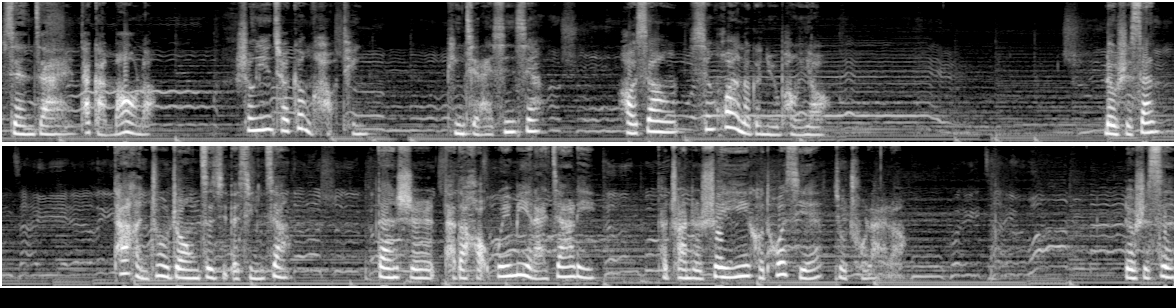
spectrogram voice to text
现在他感冒了，声音却更好听，听起来新鲜，好像新换了个女朋友。六十三，她很注重自己的形象，但是她的好闺蜜来家里。他穿着睡衣和拖鞋就出来了。六十四，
